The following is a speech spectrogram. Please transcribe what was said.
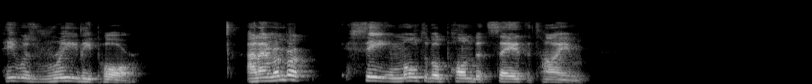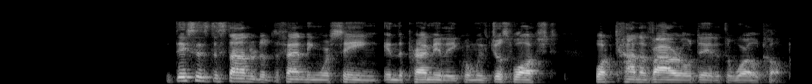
He was really poor. And I remember seeing multiple pundits say at the time, this is the standard of defending we're seeing in the Premier League when we've just watched what Cannavaro did at the World Cup.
